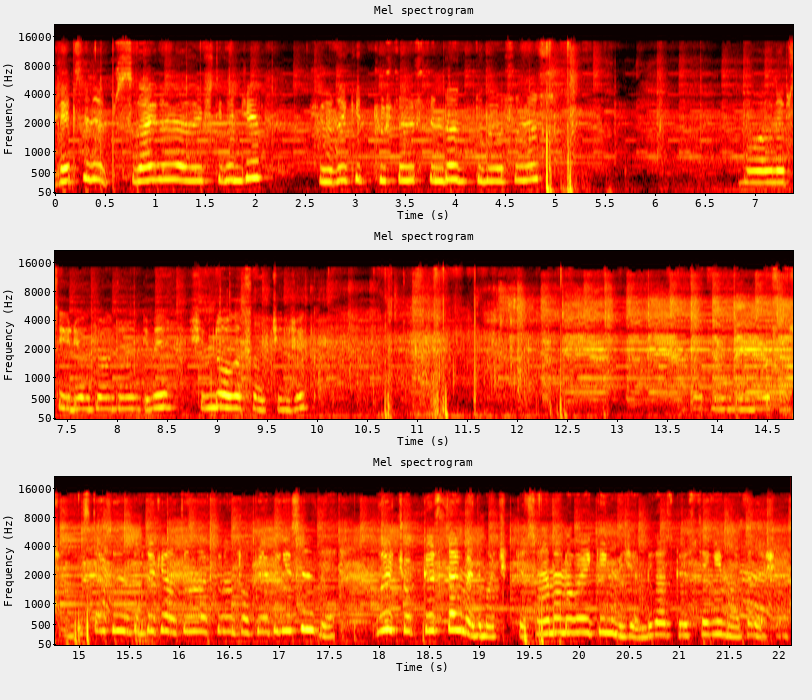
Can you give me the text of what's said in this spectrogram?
hepsini sırayla yerleştirince şuradaki tuşların üstünde duruyorsunuz. Bunların hepsi gidiyor gördüğünüz gibi. Şimdi orası açılacak. İsterseniz buradaki altınlar falan toplayabilirsiniz de burayı çok göstermedim açıkçası. Hemen oraya girmeyeceğim. Biraz göstereyim arkadaşlar.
